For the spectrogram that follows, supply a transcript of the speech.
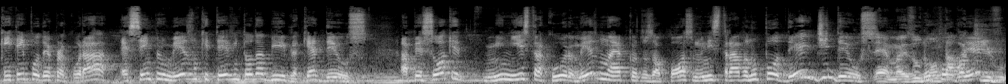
Quem tem poder para curar é sempre o mesmo que teve em toda a Bíblia, que é Deus. A pessoa que ministra a cura, mesmo na época dos apóstolos, ministrava no poder de Deus. É, mas o dom tava ativo.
